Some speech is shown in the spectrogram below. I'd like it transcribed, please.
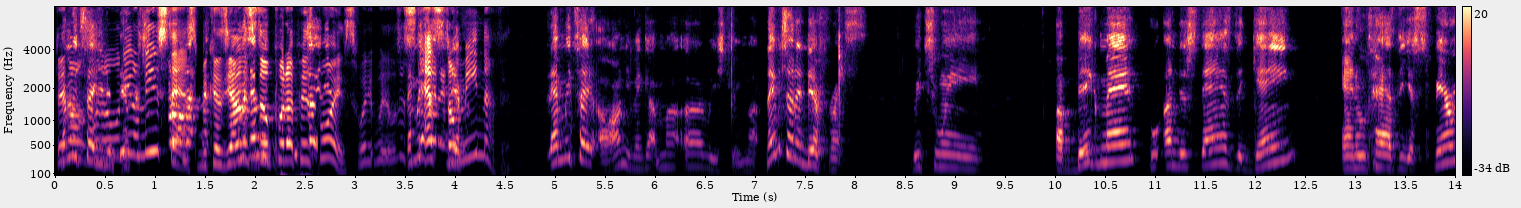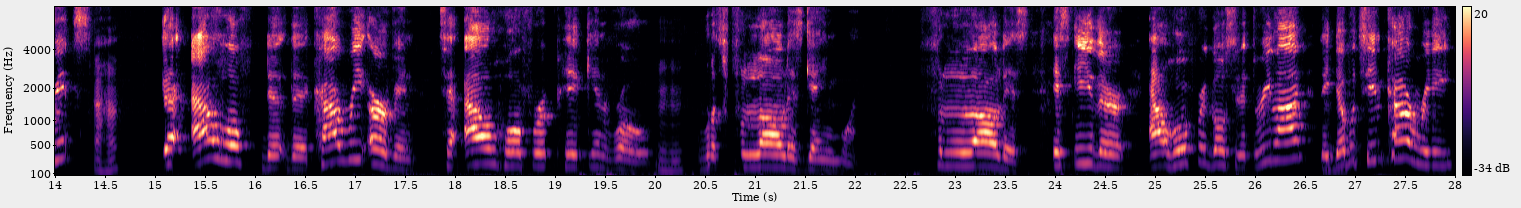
They Let me tell you the don't, they don't need difference. Stats because let me- Giannis still put up his points. What, what, what, the let me tell you stats don't mean nothing. Let me tell you. Oh, I don't even got my uh, restream up. Let me tell you the difference between a big man who understands the game and who has the experience. Uh huh. The Al Horf, the the Kyrie Irving to Al Horford pick and roll hmm was flawless game one. Flawless. It's either Al Horford goes to the three line, they double team Kyrie,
